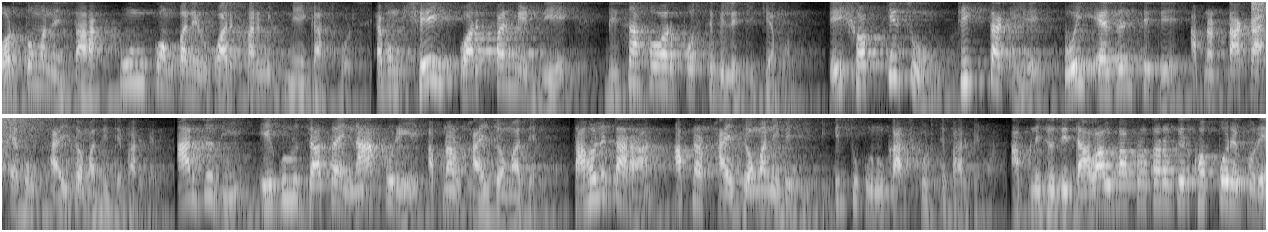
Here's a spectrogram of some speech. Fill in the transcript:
বর্তমানে তারা কোন কোম্পানির ওয়ার্ক পারমিট নিয়ে কাজ করছে এবং সেই ওয়ার্ক পারমিট দিয়ে ভিসা হওয়ার পসিবিলিটি কেমন। এই সব কিছু ঠিক থাকলে ওই এজেন্সিতে আপনার টাকা এবং ফাইল জমা দিতে পারবেন। আর যদি এগুলো যাচাই না করে আপনার ফাইল জমা দেন, তাহলে তারা আপনার ফাইল জমা নেবে ঠিকই, কিন্তু কোনো কাজ করতে পারবে না। আপনি যদি দালাল বা প্রতারকের খপ্পরে পড়ে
